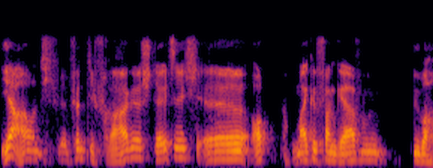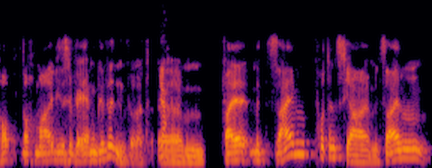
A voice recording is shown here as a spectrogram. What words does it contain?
Ja, und ich finde, die Frage stellt sich, äh, ob Michael van Gerven überhaupt nochmal diese WM gewinnen wird. Ja. Ähm, weil mit seinem Potenzial, mit seinem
